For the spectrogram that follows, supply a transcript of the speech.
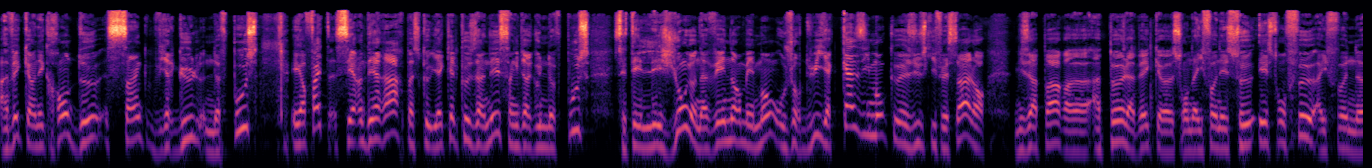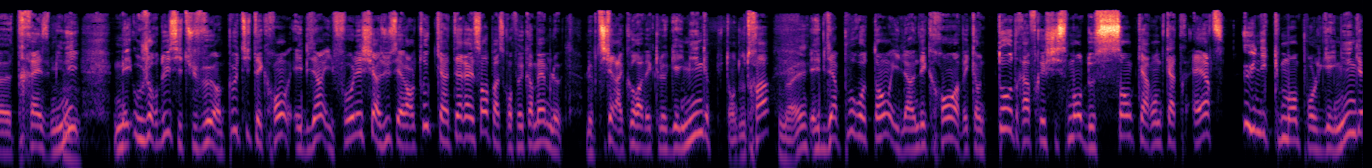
avec un écran de 5,9 pouces. Et en fait, c'est un des rares parce qu'il y a quelques années, 5,9 pouces, c'était légion, il y en avait énormément. Aujourd'hui, il y a quasiment que Asus qui fait ça. Alors, mis à part euh, Apple avec euh, son iPhone SE et son feu iPhone euh, 13 mini, mais aujourd'hui, si tu veux un petit écran, eh bien, il faut aller chez Asus. Et alors, le truc qui est intéressant parce qu'on fait quand même le, le petit raccord avec le gaming, tu t'en douteras. Ouais. Eh bien, pour autant, il a un écran avec un taux de rafraîchissement de 144 Hz uniquement pour le gaming.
